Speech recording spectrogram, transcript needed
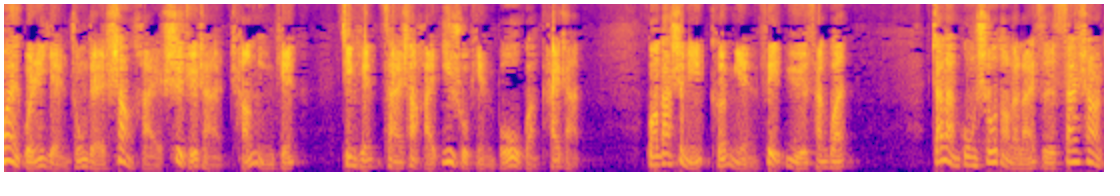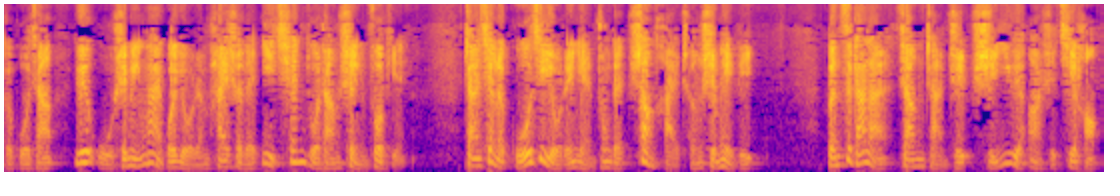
外国人眼中的上海视觉展长明天今天在上海艺术品博物馆开展广大市民可免费预约参观。展览共收到了来自三十二个国家约五十名外国友人拍摄的一千多张摄影作品展现了国际友人眼中的上海城市魅力。本次展览将展至十一月二十七号。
